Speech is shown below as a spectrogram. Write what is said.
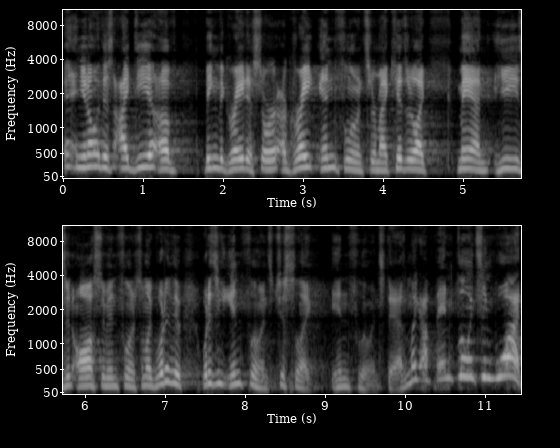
and you know, this idea of being the greatest or a great influencer, my kids are like, man, he's an awesome influence. I'm like, what, are the, what does he influence? Just like, influence, Dad. I'm like, I'm influencing what?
